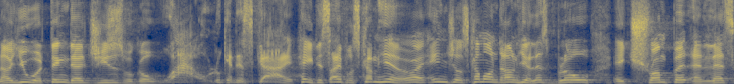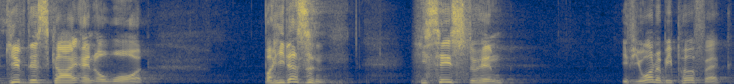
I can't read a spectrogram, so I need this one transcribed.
Now you would think that Jesus would go, Wow, look at this guy. Hey, disciples, come here. All right, angels, come on down here. Let's blow a trumpet and let's give this guy an award. But he doesn't. He says to him, If you want to be perfect,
